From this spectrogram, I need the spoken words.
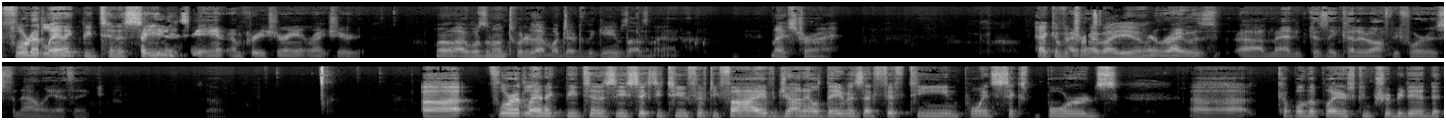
Florida Atlantic beat Tennessee. I see Ant, I'm pretty sure Ant Wright shared it. Well, I wasn't on Twitter that much after the games last night. Nice try. Heck of a try by you. Wright was uh, mad because they cut it off before his finale, I think. So, uh, Florida Atlantic beat Tennessee 62 55. Johnell Davis had 15.6 boards. Uh, a couple other players contributed.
